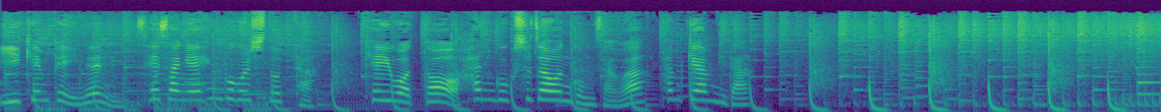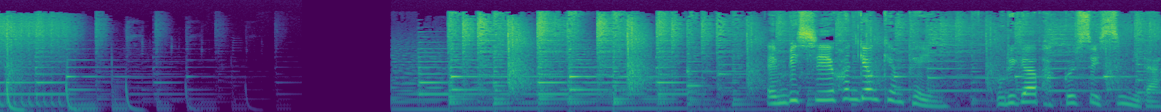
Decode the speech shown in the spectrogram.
이 캠페인은 세상의 행복을 수놓다 K-워터 한국수자원공사와 함께합니다. MBC 환경 캠페인 우리가 바꿀 수 있습니다.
